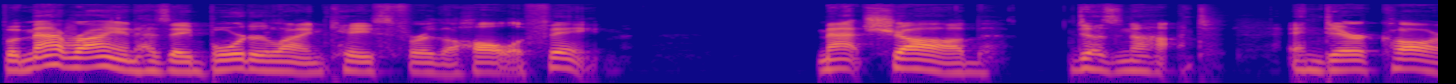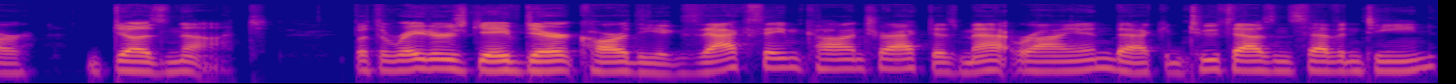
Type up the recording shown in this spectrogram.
But Matt Ryan has a borderline case for the Hall of Fame. Matt Schaub does not, and Derek Carr does not. But the Raiders gave Derek Carr the exact same contract as Matt Ryan back in 2017,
